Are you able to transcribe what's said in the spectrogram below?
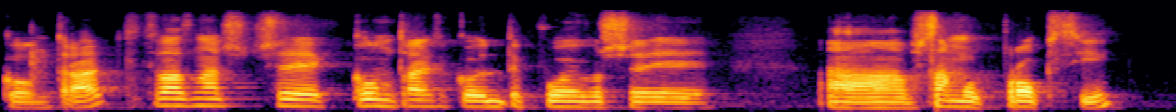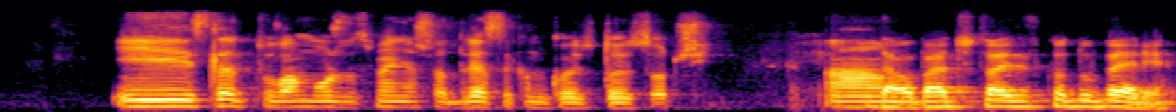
контракт. Това значи, че контракт, който деплойваш uh, само прокси и след това може да сменяш адреса, към който той сочи. А, да, обаче това изисква доверие.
